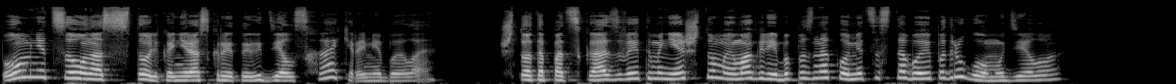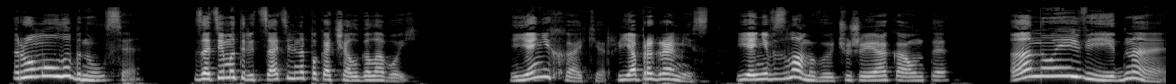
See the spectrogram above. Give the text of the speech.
«Помнится, у нас столько нераскрытых дел с хакерами было. Что-то подсказывает мне, что мы могли бы познакомиться с тобой по другому делу». Рома улыбнулся. Затем отрицательно покачал головой. «Я не хакер, я программист. Я не взламываю чужие аккаунты». «Оно и видно»,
